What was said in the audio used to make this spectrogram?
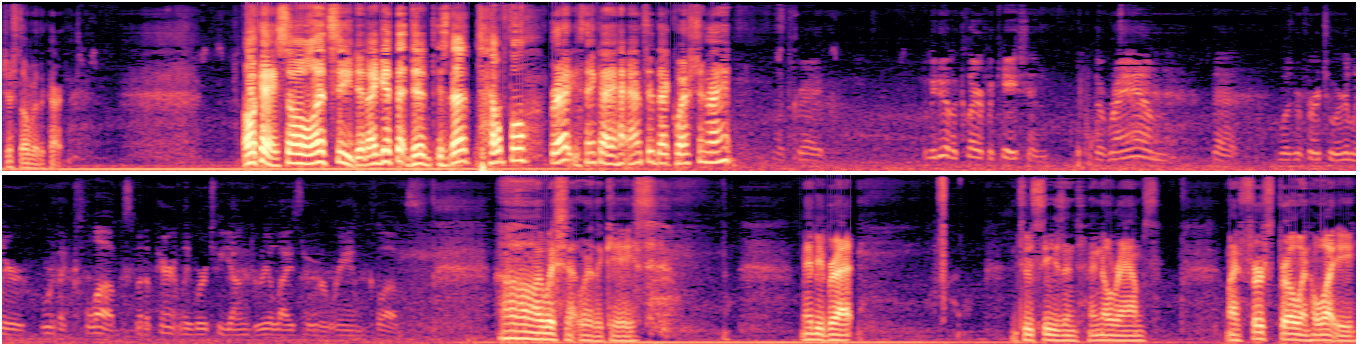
Just over the cart. Okay, so let's see. Did I get that? Did is that helpful, Brett? You think I answered that question right? That's great. And we do have a clarification. The ram that was referred to earlier were the clubs, but apparently we're too young to realize they were ram clubs. Oh, I wish that were the case. Maybe Brett. I'm too seasoned. I know Rams. My first pro in Hawaii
